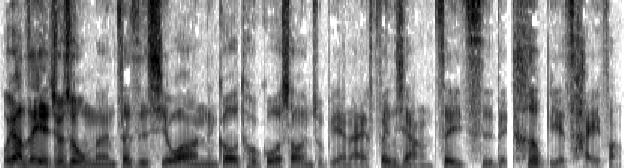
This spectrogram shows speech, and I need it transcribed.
我想这也就是我们这次希望能够透过。过邵文主编来分享这一次的特别采访，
